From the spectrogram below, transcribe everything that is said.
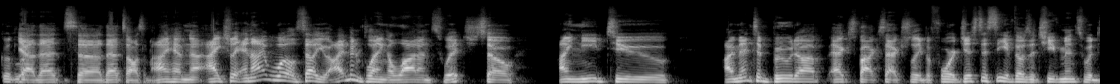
good luck. Yeah, that's uh, that's awesome. I have not actually, and I will tell you, I've been playing a lot on Switch, so I need to. I meant to boot up Xbox actually before just to see if those achievements would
